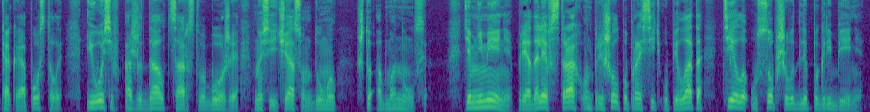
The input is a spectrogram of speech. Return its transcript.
Как и апостолы, Иосиф ожидал Царства Божия, но сейчас он думал, что обманулся. Тем не менее, преодолев страх, он пришел попросить у Пилата тело усопшего для погребения —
